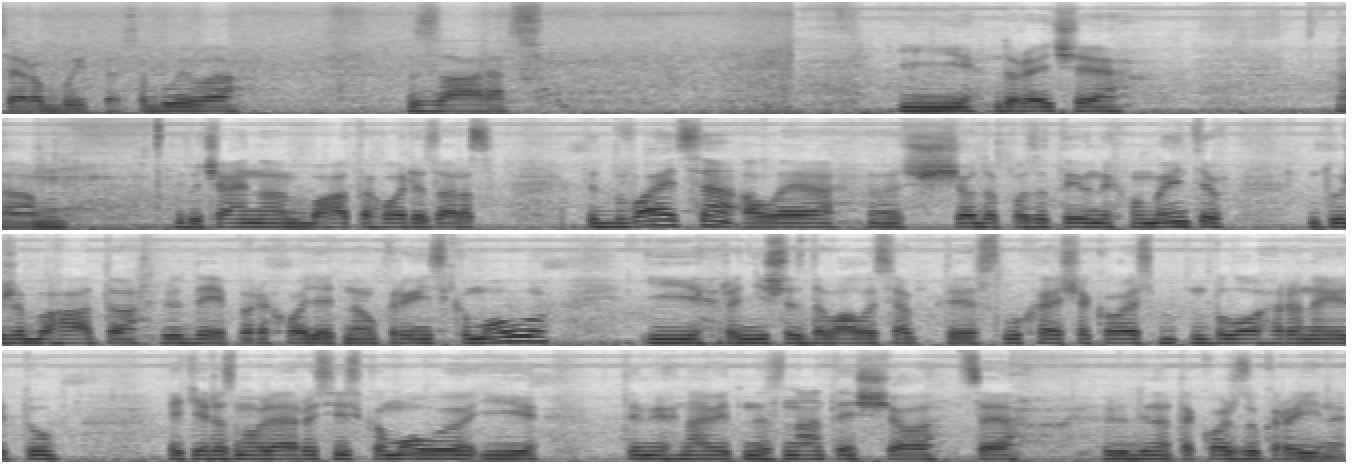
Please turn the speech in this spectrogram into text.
це робити, особливо зараз. І, до речі, ем, звичайно, багато горя зараз відбувається, але е, щодо позитивних моментів, дуже багато людей переходять на українську мову. І раніше здавалося б, ти слухаєш якогось блогера на YouTube, який розмовляє російською мовою, і ти міг навіть не знати, що це людина також з України.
